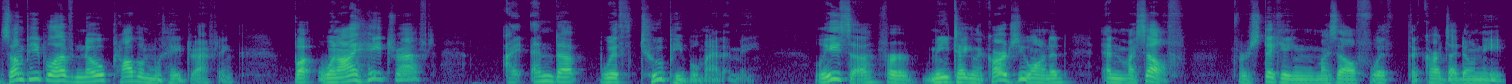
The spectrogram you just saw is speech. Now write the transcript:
Some people have no problem with hate drafting, but when I hate draft, I end up with two people mad at me. Lisa, for me taking the cards she wanted, and myself for sticking myself with the cards I don't need.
